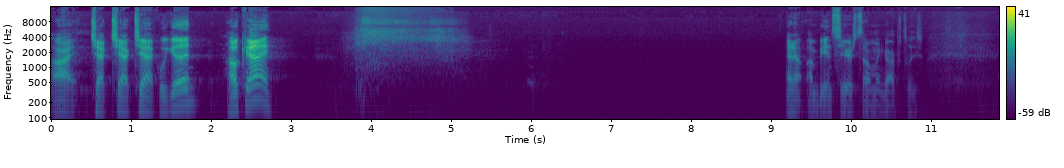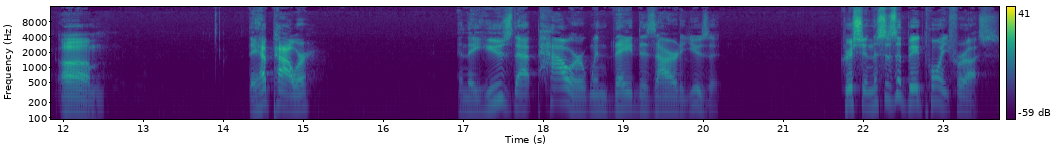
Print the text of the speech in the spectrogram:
All right, check, check, check. We good? Okay. And I'm being serious. Throw them in garbage, please. Um, they have power, and they use that power when they desire to use it. Christian, this is a big point for us.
